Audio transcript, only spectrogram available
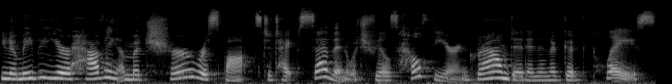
you know, maybe you're having a mature response to type 7, which feels healthier and grounded and in a good place,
